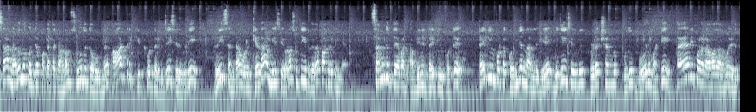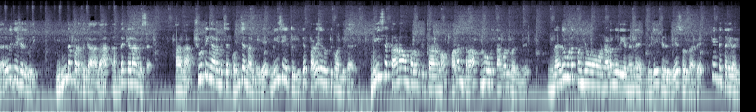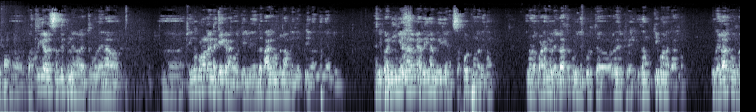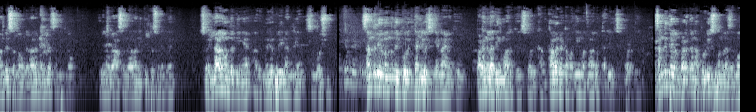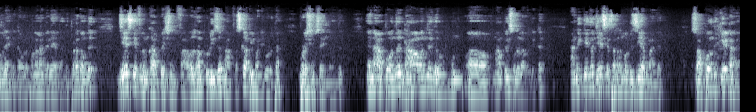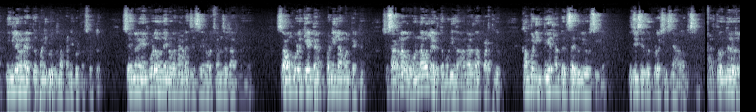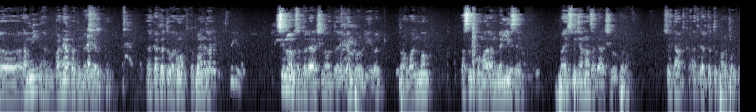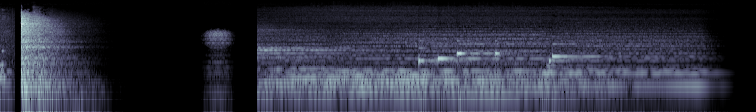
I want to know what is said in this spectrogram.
Pizza நடுவில் கொஞ்சம் பக்கத்தை காணும். சூது கவுன்னு ஹாட்ரிக் ஹிட் கொடுத்த விஜய் சேதுபதி ரீசெண்டாக ஒரு கெடா மீசையோட சுற்றிக்கிட்டு இருக்கிறத பார்த்துருப்பீங்க. சங்கு தேவன் அப்படின்னு டைட்டில் போட்டு டைட்டில் போட்ட கொஞ்ச நாள்லயே விஜய் சேதுபதி ப்ரொடக்ஷன் புது போர்டு மாட்டி தயாரிப்பாளர் அவதாரமும் எடுத்தார் விஜய் சேதுபதி. இந்த படத்துக்காக தான் அந்த கெடா மீசை. ஆனால் ஷூட்டிங் ஆரம்பித்த கொஞ்ச நாள்லேயே மீசையை தூக்கிட்டு பழைய ரூட்டுக்கு வந்துட்டார். மீசை காணாமல் போனதுக்கு காரணம் படம் டிராப்னு ஒரு தகவல் வருது. நடுவில் கொஞ்சம் நடந்தது என்னன்னு விஜய் சேதுபதியே சொல்கிறாரு கேட்டு தெளிவாகிட்டாங்க பத்திரிகையாளர் சந்திப்பு என்னால் எடுத்துக்க ஏன்னா எங்கே போனாலும் என்ன கேட்குறாங்க ஒரு கேள்வி எந்த பேக்ரவுண்ட் இல்லாமல் நீங்கள் எப்படி வந்தீங்க? அப்படின்னு. கண்டிப்பாக நீங்கள் எல்லாருமே அதையெல்லாம் மீறி எனக்கு சப்போர்ட் பண்ண விதம் என்னோட படங்கள் எல்லாத்துக்கும் நீங்கள் கொடுத்த வரவேற்பு இதுதான் முக்கியமான காரணம். உங்கள் எல்லாருக்கும் ஒரு நன்றி சொல்லுவோம் உங்கள் எல்லாரும் நேரில் சந்திக்கிறோம் அப்படின்னு ஒரு ஆசை அதான் நிக்கிட்ட சொல்லுங்கள் ஸோ எல்லாரும் வந்திருக்கீங்க. அதுக்கு மிகப்பெரிய நன்றி எனக்கு சந்தோஷம். சங்கதேவ் வந்து இப்போதைக்கு தள்ளி வச்சிருக்கேன். ஏன்னா எனக்கு படங்கள் அதிகமாக இருக்குது ஸோ அதுக்கான காலகட்டம் அதிகமாக இருந்தாலும் கொஞ்சம் தள்ளி வச்சிருக்க படங்கள். சங்கதேவன் படத்தை நான் ப்ரொடியூஸ் பண்ணல சார். முதல்ல என்கிட்ட அவ்வளோ பணம்லாம் கிடையாது. அந்த படத்தை வந்து ஜேஎஸ்கே ஃபிலிம் கார்பரேஷன் அவர் தான் ப்ரொடியூசர் நான் ஃபர்ஸ்ட் காப்பி பண்ணி கொடுத்தேன். ப்ரொடக்ஷன் சைடில் வந்து. ஏன்னா அப்போ வந்து நான் வந்து இது முன் நான் போய் சொல்லலை அவர்கிட்ட. அன்னைக்கு தான் ஜேஎஸ்கே சார் ரொம்ப பிஸியாக இருந்தாங்க. ஸோ அப்போ வந்து கேட்டாங்க. நீங்களே வேணால் எடுத்து பண்ணி கொடுங்க நான் பண்ணி கொடுக்கணும்னு சொல்லிட்டு. ஸோ என்ன என் கூட வந்து என்னோட மேனேஜர்ஸ் என்னோட ஃப்ரெண்ட்ஸ் எல்லாம் இருந்தாங்க. ஸோ அவங்க கூட கேட்டேன் பண்ணிடலாமான்னு கேட்டேன். ஸோ சடனாக ஒரு ஒன் ஹவரில் எடுத்த முடியுது. அதனால தான் படத்துக்கு கம்பெனிக்கு பேர்லாம் பெருசாக எதுவும் யோசிக்கல. விஜய் சேது ப்ரொடக்ஷன்ஸ்லேயே ஆரம்பிச்சிட்டேன். அடுத்து வந்து uh, ரம்மி அண்ட் பனியார் பத்தின் ரெடியாக இருக்கும் அதுக்கு அடுத்தது வரும். அதுக்கப்புறம் வந்து சீனிவாசன் சந்திர டைரக்ஷனில் வந்து இடம்பொருள் ஈவல் அப்புறம் வன்மம் வசந்தகுமாரன் மெல்லிசை அப்புறம் எஸ்பி ஜனாசா டைரக்ஷன் படம் ஸோ இதான் அதுக்கு அதுக்கு அடுத்தது பண்ண போகிறாங்க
